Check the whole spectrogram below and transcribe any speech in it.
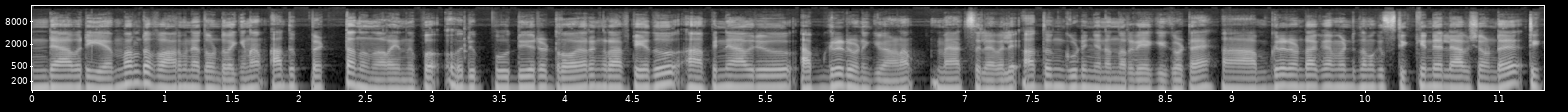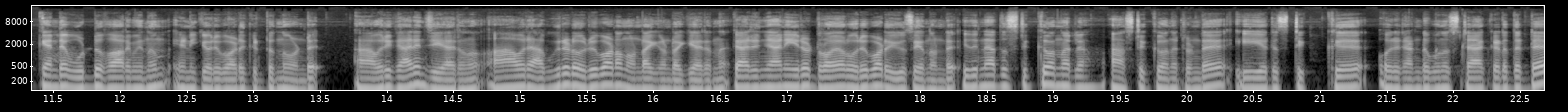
എന്റെ ആ ഒരു എമറൽഡ് ഫാർമിനകത്തോണ്ട് വെക്കണം. അത് പെട്ടെന്ന് നിറയുന്നു ഇപ്പോൾ. ഒരു പുതിയൊരു ഡ്രോയറും ക്രാഫ്റ്റ് ചെയ്തു. പിന്നെ ആ ഒരു അപ്ഗ്രേഡ് എനിക്ക് വേണം. മാത്സ് ലെവൽ അതും കൂടി ഞാൻ ഒന്ന് റെഡിയാക്കിക്കോട്ടെ ആ അപ്ഗ്രേഡ് ഉണ്ടാക്കാൻ വേണ്ടി നമുക്ക് സ്റ്റിക്കിന്റെ എല്ലാം ആവശ്യമുണ്ട്. സ്റ്റിക്കിന്റെ വുഡ് ഫാർമിൽ നിന്നും എനിക്ക് ഒരുപാട് കിട്ടുന്നുണ്ട് ആ ഒരു കാര്യം ചെയ്യായിരുന്നു. ആ ഒരു അപ്ഗ്രേഡ് ഒരുപാടൊന്നും ഉണ്ടാക്കി ഉണ്ടാക്കിയായിരുന്നു കാര്യം ഞാൻ ഈ ഒരു ഡ്രോയർ ഒരുപാട് യൂസ് ചെയ്യുന്നുണ്ട്. ഇതിനകത്ത് സ്റ്റിക്ക് വന്നല്ലോ? ആ സ്റ്റിക്ക് വന്നിട്ടുണ്ട്. ഈ ഒരു സ്റ്റിക്ക് ഒരു രണ്ട് മൂന്ന് സ്റ്റാക്ക് എടുത്തിട്ട്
